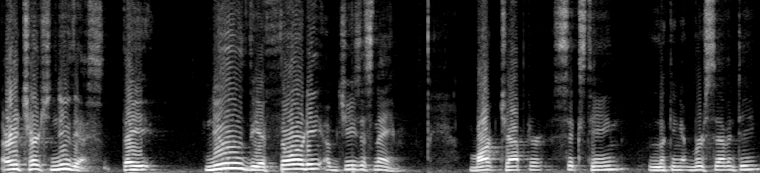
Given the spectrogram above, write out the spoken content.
The early church knew this. They knew the authority of Jesus' name. Mark chapter 16, looking at verse 17.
